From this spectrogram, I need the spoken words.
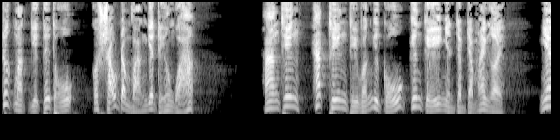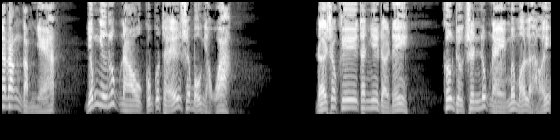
trước mặt diệt thế thụ có 600 vạn giá trị hương quả. Hàng Thiên, Hắc Thiên thì vẫn như cũ, kiên kỵ nhìn chầm chầm hai người nhe răng gầm nhẹ, giống như lúc nào cũng có thể sẽ bổ nhào qua. Đợi sau khi Thanh Nhi rời đi, Khương Trực Sinh lúc này mới mở lời hỏi.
